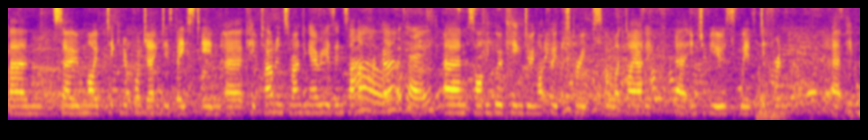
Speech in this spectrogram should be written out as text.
Um, so my particular project is based in uh, Cape Town and surrounding areas in South Africa. okay. Um, so I'll be working, doing like focus groups or like dyadic uh, interviews with different uh, people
